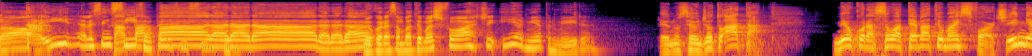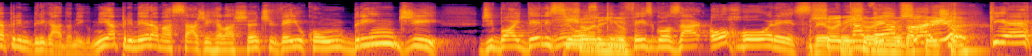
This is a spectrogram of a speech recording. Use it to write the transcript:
Ah, Tá. Aí, ela é sensível. pá, a pele é sensível. rarará, rarará. Meu coração bateu mais forte e a minha primeira. Eu não sei onde eu tô. Ah, tá. Meu coração até bateu mais forte. E minha prim... Obrigado, amigo. Minha primeira massagem relaxante veio com um brinde de boy delicioso que Chorinho. me fez gozar horrores. Chorinho. Cadê a chorinho da parte que é...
